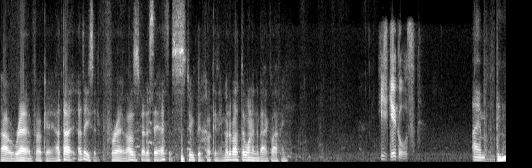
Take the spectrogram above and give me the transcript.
Oh, Rev. Okay, I thought I thought you said Frev. I was about to say that's a stupid fucking name. What about the one in the back laughing? He's Giggles. I'm mm-hmm.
